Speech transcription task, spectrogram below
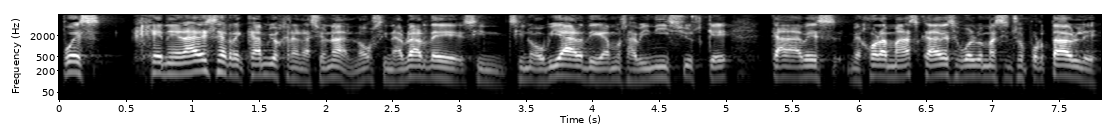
pues generar ese recambio generacional, ¿no? Sin hablar de, sin, sin, obviar, digamos, a Vinicius, que cada vez mejora más, cada vez se vuelve más insoportable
